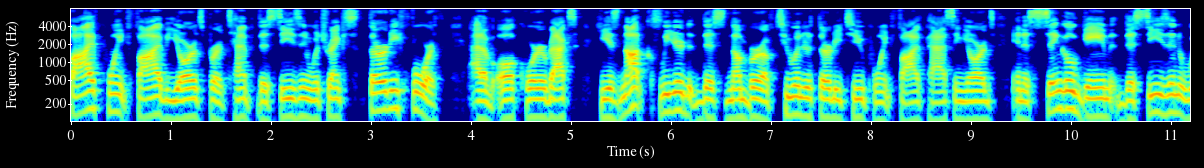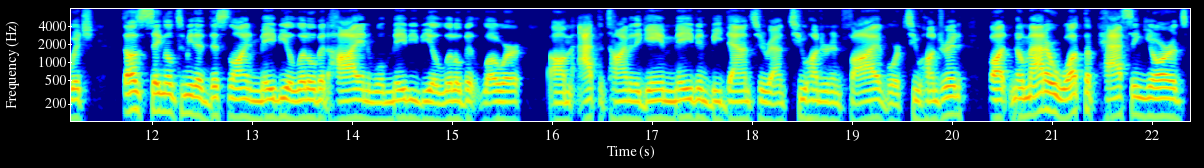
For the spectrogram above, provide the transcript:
5.5 yards per attempt this season, which ranks 34th out of all quarterbacks. He has not cleared this number of 232.5 passing yards in a single game this season, which does signal to me that this line may be a little bit high and will maybe be a little bit lower um, at the time of the game, may even be down to around 205 or 200. But no matter what the passing yards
